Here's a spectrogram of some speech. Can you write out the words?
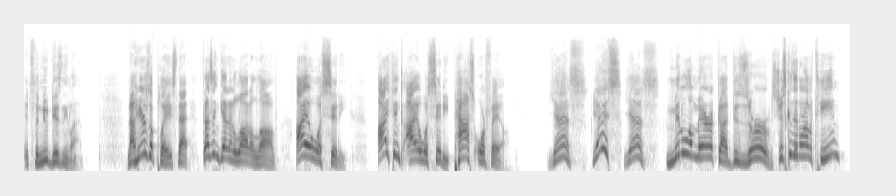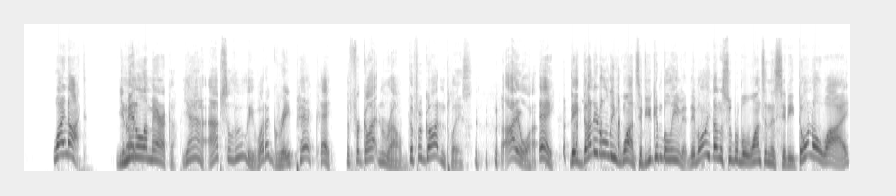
it's the new Disneyland. Now here's a place that doesn't get a lot of love. Iowa City. I think Iowa City pass or fail. Yes. Yes, Yes. Middle America deserves just because they don't have a team. Why not? You know- Middle America. Yeah, absolutely. What a great pick. Hey, The Forgotten Realm. the forgotten place. Iowa. Hey, they've done it only once, if you can believe it. They've only done the Super Bowl once in this city. Don't know why.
